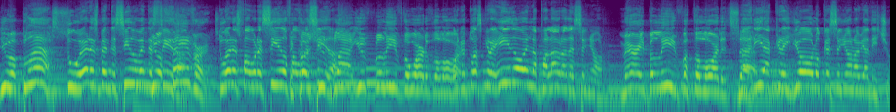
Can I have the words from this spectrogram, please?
You are blessed Tú eres bendecido, bendecida. favored. Tú eres favorecido, because you've, favorecida. bla- you've believed the word of the Porque Lord. tú has creído en la palabra del Señor. Mary believed what the Lord had said. María creyó lo que el Señor había dicho.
